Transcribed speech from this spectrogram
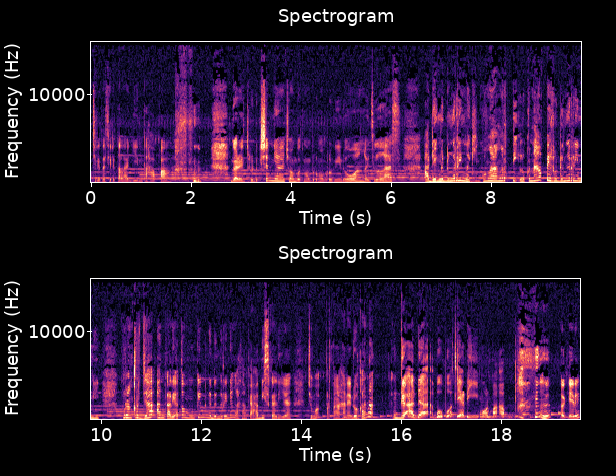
cerita-cerita lagi entah apa. Gak ada introductionnya cuma buat ngobrol-ngobrol gini doang gak jelas. Ada yang ngedengerin lagi. Gue nggak ngerti lu kenapa lu dengerin nih? Kurang kerjaan kali atau mungkin ngedengerinnya nggak sampai habis kali ya. Cuma pertengahannya doang karena nggak ada bobotnya nih mohon maaf. Oke okay deh.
